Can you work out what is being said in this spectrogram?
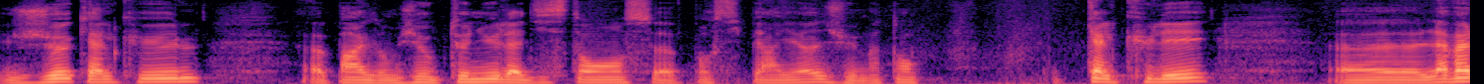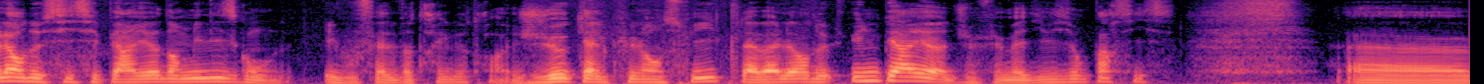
je calcule, euh, par exemple, j'ai obtenu la distance pour 6 périodes, je vais maintenant calculer euh, la valeur de 6 périodes en millisecondes. » Et vous faites votre règle de 3. Je calcule ensuite la valeur de une période, je fais ma division par 6. Euh,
